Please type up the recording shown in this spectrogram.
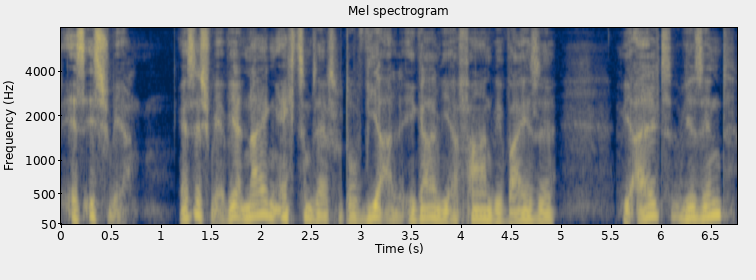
Es ist schwer. Es ist schwer. Wir neigen echt zum Selbstbetrug. Wir alle, egal wie erfahren, wie weise, wie alt wir sind.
